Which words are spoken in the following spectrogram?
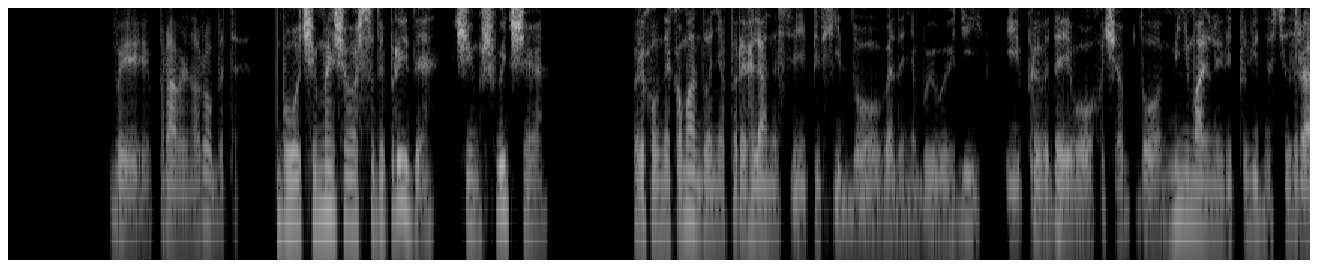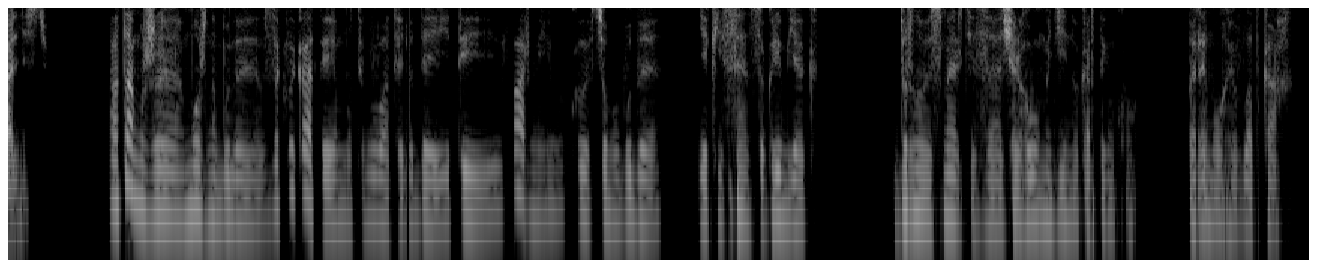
Ви правильно робите. Бо чим менше вас сюди прийде, чим швидше Верховне командування перегляне свій підхід до ведення бойових дій і приведе його хоча б до мінімальної відповідності з реальністю. А там уже можна буде закликати, мотивувати людей йти в армію, коли в цьому буде якийсь сенс, окрім як дурної смерті за чергову медійну картинку перемоги в лапках.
